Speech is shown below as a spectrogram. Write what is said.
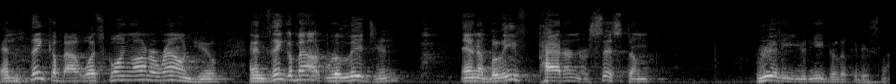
and think about what's going on around you and think about religion and a belief pattern or system, really you need to look at Islam.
